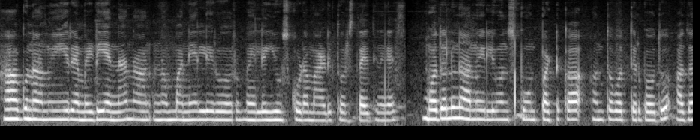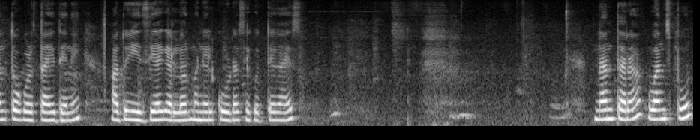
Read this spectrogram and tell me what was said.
ಹಾಗೂ ನಾನು ಈ ರೆಮಿಡಿಯನ್ನು ನಾನು ನಮ್ಮ ಮನೆಯಲ್ಲಿರೋರ ಮೇಲೆ ಯೂಸ್ ಕೂಡ ಮಾಡಿ ತೋರಿಸ್ತಾ ಇದ್ದೀನಿ ಗೈಸ್ ಮೊದಲು ನಾನು ಇಲ್ಲಿ ಒಂದು ಸ್ಪೂನ್ ಪಟ್ಕ ಅಂತ ಗೊತ್ತಿರ್ಬೋದು, ಅದನ್ನು ತೊಗೊಳ್ತಾ ಇದ್ದೇನೆ. ಅದು ಈಸಿಯಾಗಿ ಎಲ್ಲರ ಮನೇಲಿ ಕೂಡ ಸಿಗುತ್ತೆ ಗಾಯ್ಸ್ ನಂತರ ಒಂದು ಸ್ಪೂನ್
